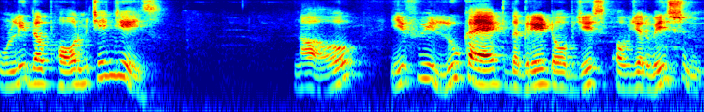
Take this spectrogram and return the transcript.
only the form changes. Now, if we look at the great observation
